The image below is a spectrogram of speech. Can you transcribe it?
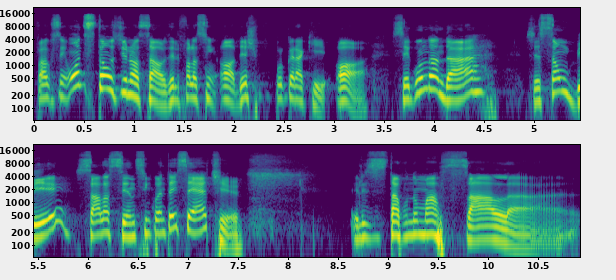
fala assim, onde estão os dinossauros? Ele fala assim, ó, deixa eu procurar aqui, ó, segundo andar, sessão B, sala 157. Eles estavam numa sala,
